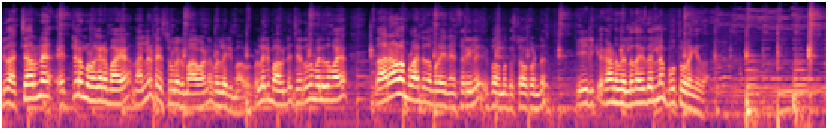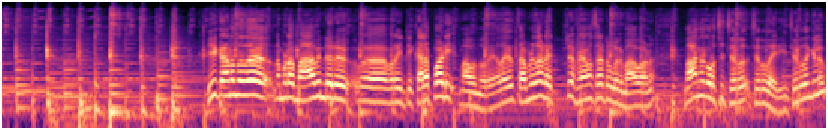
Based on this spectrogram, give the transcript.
ഇത് അച്ചാറിന് ഏറ്റവും ഗുണകരമായ നല്ല ടേസ്റ്റുള്ള ഒരു മാവാണ് വെള്ളരി മാവ് വെള്ളരി മാവിന്റെ ചെറുതും വലുതുമായ ധാരാളം പ്ലാന്റ് നമ്മുടെ നഴ്സറിയിൽ ഇപ്പോൾ നമുക്ക് സ്റ്റോക്ക് ഉണ്ട് ഈ ഇരിക്കുക കാണുന്നില്ല ഇതെല്ലാം പൂത്തു തുടങ്ങിയതാണ് ഈ കാണുന്നത് നമ്മുടെ മാവിന്റെ ഒരു വെറൈറ്റി കലപ്പാടി മാവ് എന്ന് പറയും. അതായത് തമിഴ്നാട് ഏറ്റവും ഫേമസ് ആയിട്ടുള്ളൊരു മാവാണ്. മാങ്ങ കുറച്ച് ചെറു ചെറുതായിരിക്കും. ചെറുതെങ്കിലും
